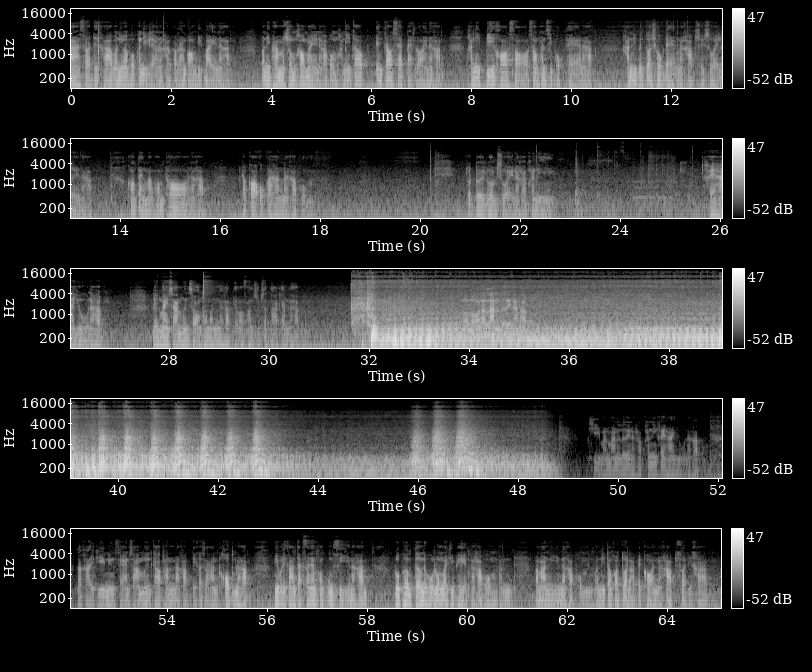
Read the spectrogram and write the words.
อ่าสวัสดีครับ วันนี้มาพบกันอีกแล้วนะครับ กับร้านออมบิ๊กไบค์นะครับ วันนี้พามาชมเข้าใหม่นะครับ ผมคันนี้เจ้าเป็นเจ้า Z800 นะครับคันนี้ปีคศ2016 แท้นะครับคันนี้เป็นตัวโชคแดงนะครับ สวยๆเลยนะครับของแต่งมาพร้อมท่อนะครับ แล้วก็อกล่างนะครับ ผมรถโดยรวมสวยนะครับคันนี้ ใครหาอยู่นะครับ เลขไม้สามหมื่นสองเท่านั้นนะครับ เดี๋ยวมาฟังคลิปสตาร์ทกันนะครับรอๆลั่นเลยนะครับ ขี่มันๆเลยนะครับ คันนี้ใครหาอยู่นะครับ ราคาอยู่ที่หนึ่งแสนสามหมื่นเก้าพันนะครับ เอกสารครบนะครับ มีบริการจัดไฟแนนซ์ของกรุงศรีนะครับ รูปเพิ่มเติมเดี๋ยวผมลงไว้ที่เพจนะครับ ผมวันประมาณนี้นะครับ ผมวันนี้ต้องขอตัวลาไปก่อนนะครับ สวัสดีครับ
